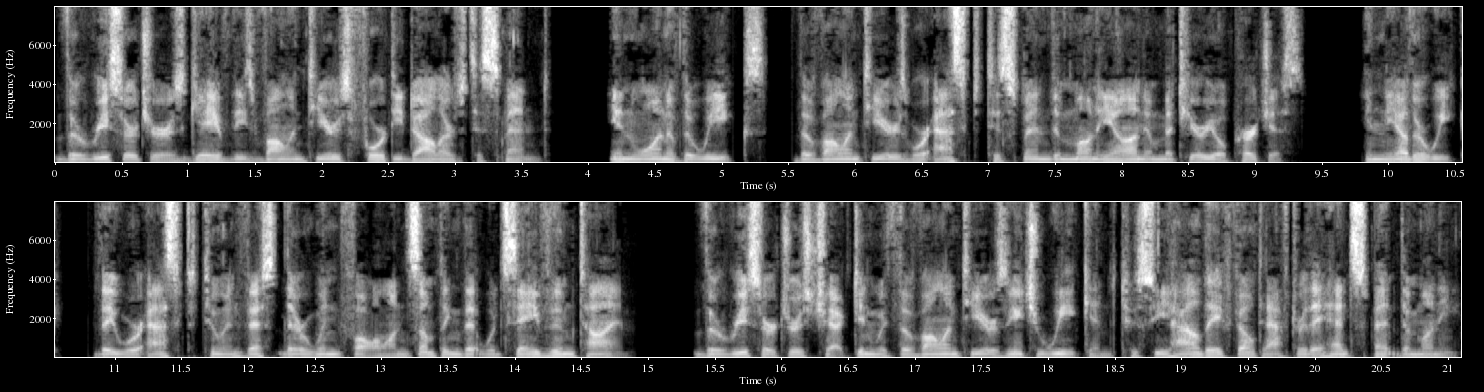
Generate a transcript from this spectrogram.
the researchers gave these volunteers $40 to spend. In one of the weeks, the volunteers were asked to spend the money on a material purchase. In the other week, they were asked to invest their windfall on something that would save them time. The researchers checked in with the volunteers each weekend to see how they felt after they had spent the money.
